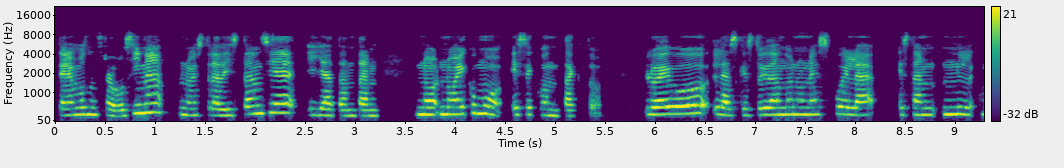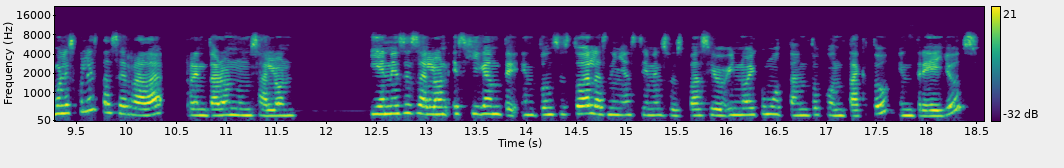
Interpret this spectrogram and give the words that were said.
tenemos nuestra bocina, nuestra distancia y ya tan tan. No, no hay como ese contacto. Luego, las que estoy dando en una escuela, están, como la escuela está cerrada, rentaron un salón. Y en ese salón es gigante, entonces todas las niñas tienen su espacio y no hay como tanto contacto entre ellos.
